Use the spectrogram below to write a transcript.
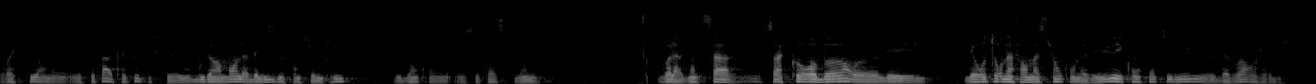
resté, on ne sait pas après tout, puisque au bout d'un moment, la balise ne fonctionne plus, et donc on ne sait pas ce qu'il en est. Voilà, donc ça, corrobore euh, les, les retours d'informations qu'on avait eus et qu'on continue euh, d'avoir aujourd'hui.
